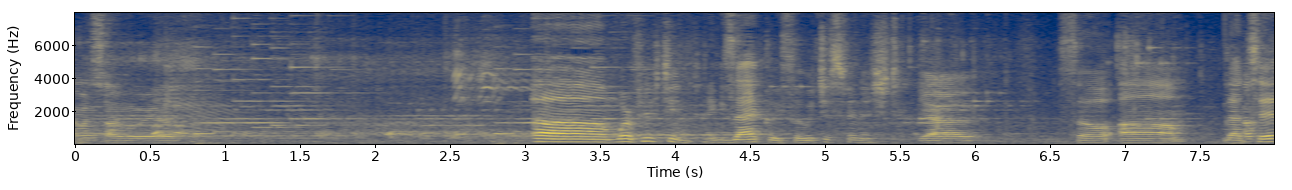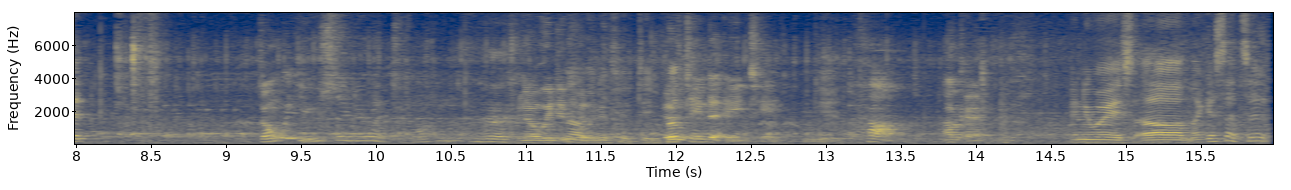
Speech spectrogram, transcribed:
How much time do we have? um, we're 15 exactly, so we just finished. Yeah. So um, that's it. Don't we usually do like twenty? No, we did No, we 15. did 15. 15 to 18. Yeah. huh. Okay. Anyways, um, I guess that's it.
